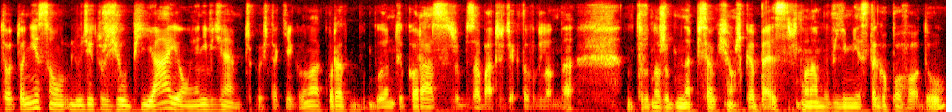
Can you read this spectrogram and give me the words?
to, to nie są ludzie, którzy się upijają. Ja nie widziałem czegoś takiego. No akurat byłem tylko raz, żeby zobaczyć, jak to wygląda. No, trudno, żebym napisał książkę bez, zresztą namówili mnie z tego powodu.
